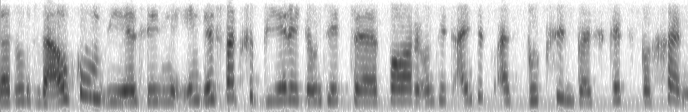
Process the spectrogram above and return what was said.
laat ons welkom wees. En en dis wat gebeur het. Ons het 'n uh, paar ons het eintlik as boeks en biscuits begin.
